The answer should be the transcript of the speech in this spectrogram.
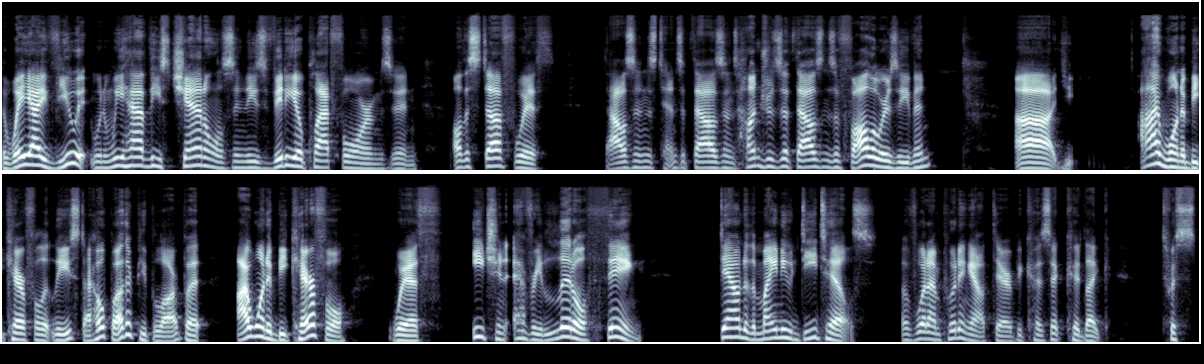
The way I view it when we have these channels and these video platforms and all this stuff with thousands, tens of thousands, hundreds of thousands of followers, even, uh, you, I want to be careful at least. I hope other people are, but I want to be careful with each and every little thing down to the minute details of what I'm putting out there because it could like twist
